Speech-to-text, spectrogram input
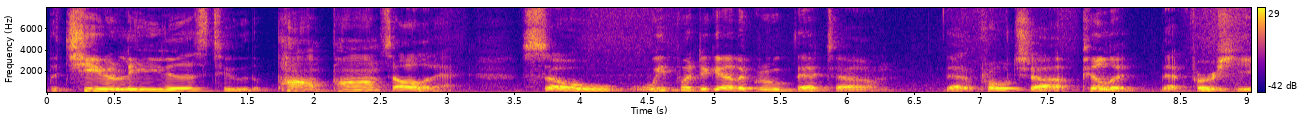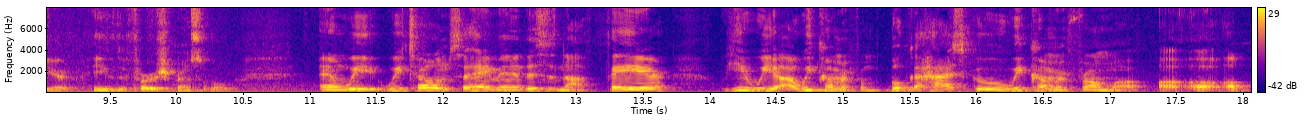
the cheerleaders to the pom poms, all of that. So we put together a group that um, that approached uh, that first year. He was the first principal, and we we told him, say, hey man, this is not fair. Here we are. We coming from Booker High School. We coming from a, a, a, a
